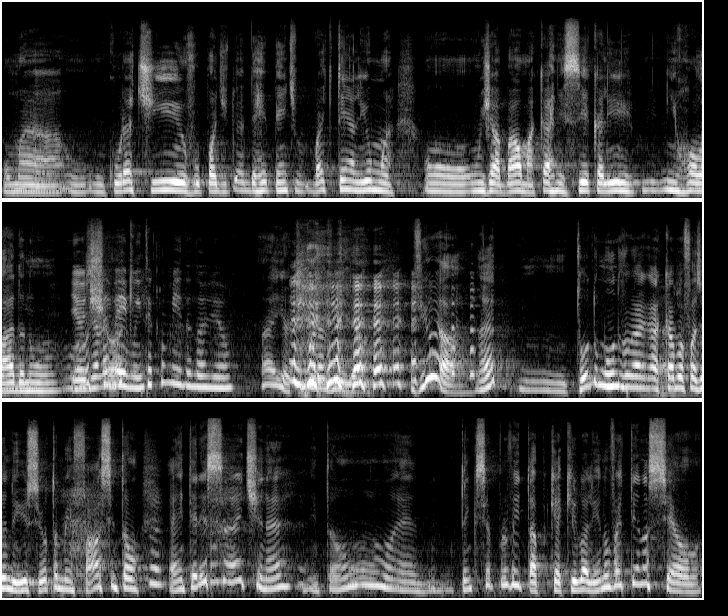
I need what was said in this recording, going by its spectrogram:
uma, uhum. um, um, curativo, pode de repente vai que tem ali uma, um, um jabá, uma carne seca ali enrolada no. Eu já choque. levei muita comida no avião. Aí, que maravilha. Viu? Né? Todo mundo acaba fazendo isso. Eu também faço, então é interessante, né? Então é, tem que se aproveitar, porque aquilo ali não vai ter na selva.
